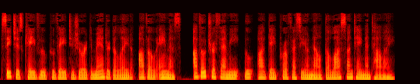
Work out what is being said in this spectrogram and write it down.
sachez que vous pouvez toujours demander de l'aide à vos amis, à votre famille ou à des professionnels de la santé mentale.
